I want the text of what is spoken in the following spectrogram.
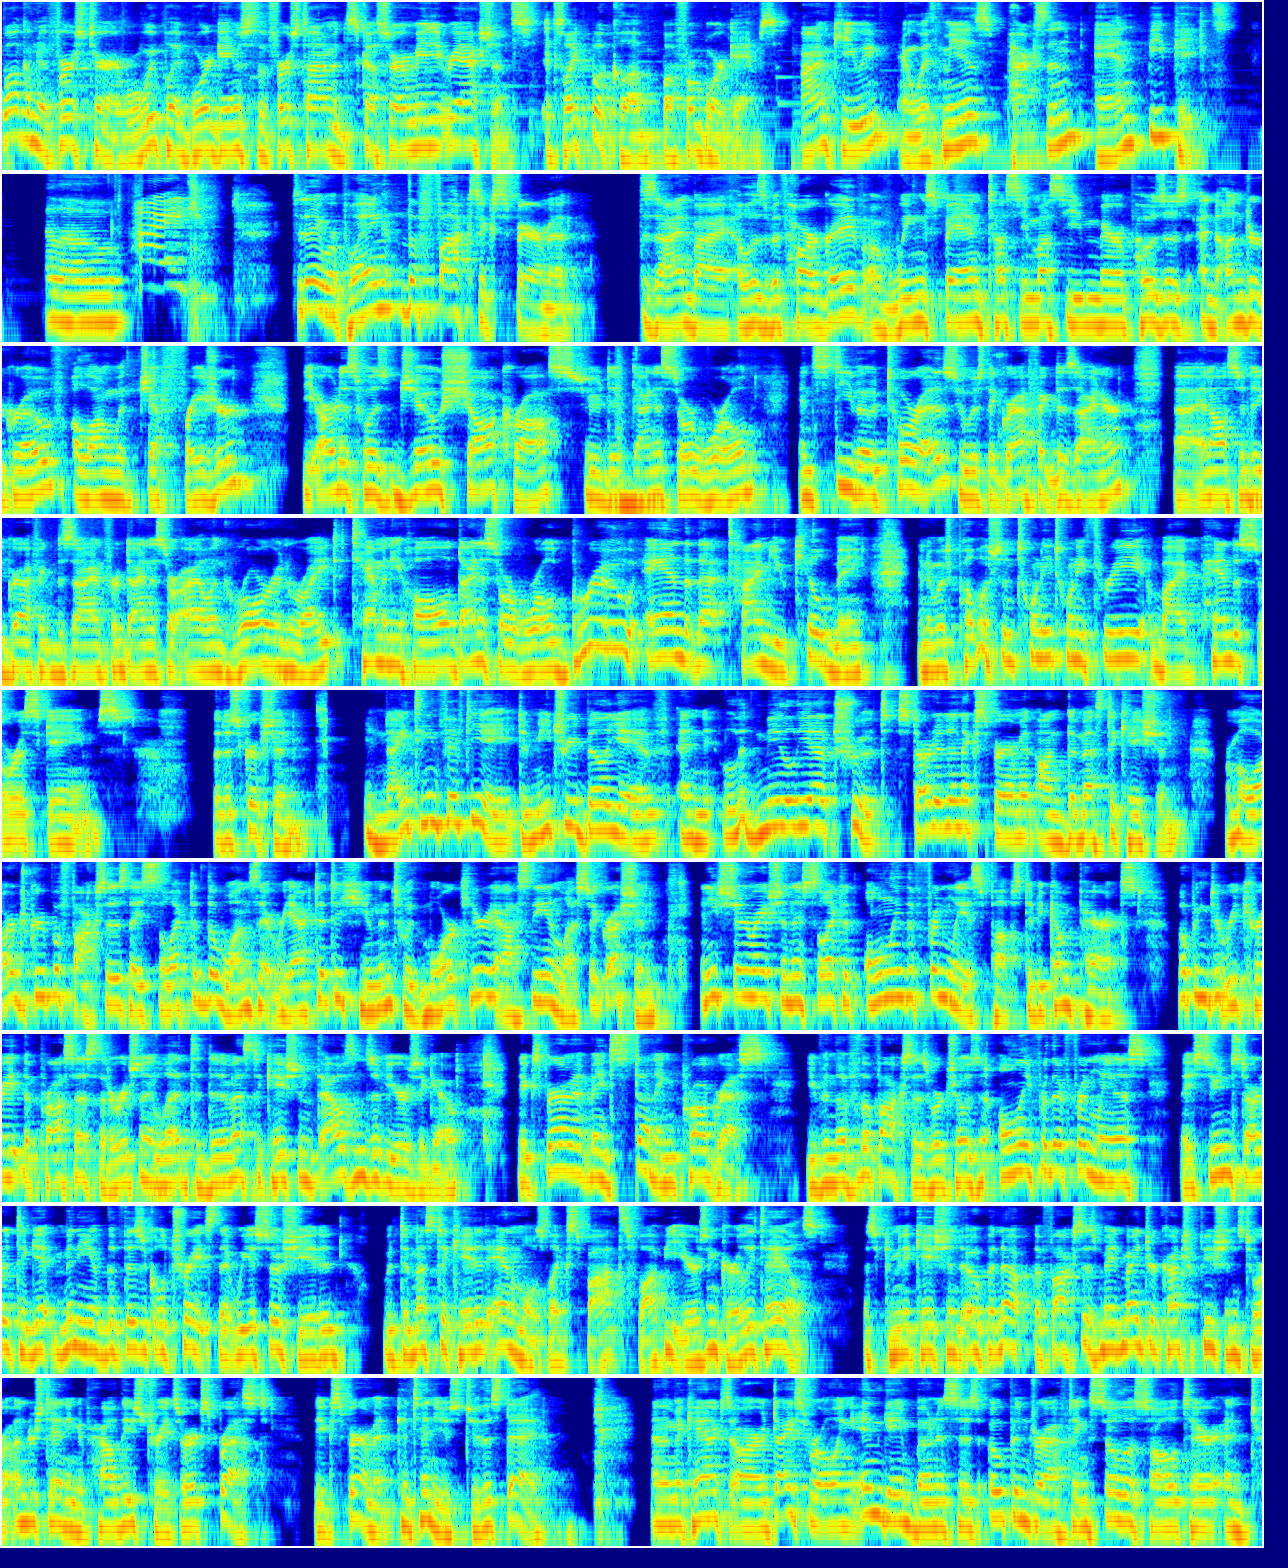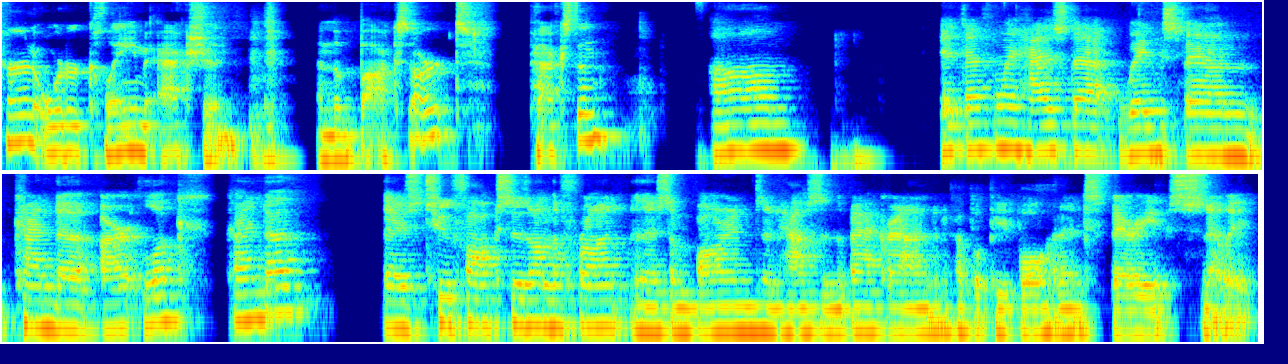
Welcome to First Turn, where we play board games for the first time and discuss our immediate reactions. It's like book club, but for board games. I'm Kiwi, and with me is Paxton and BP. Hello. Hi. Today we're playing The Fox Experiment, designed by Elizabeth Hargrave of Wingspan, Tussie Mussy, Mariposas, and Undergrove, along with Jeff Fraser. The artist was Joe Shawcross, who did Dinosaur World, and Stevo Torres, who was the graphic designer, uh, and also did graphic design for Dinosaur Island, Roar and Write, Tammany Hall, Dinosaur World, Brew, and That Time You Killed Me. And it was published in 2023 by Pandasaurus Games. The description. In 1958, Dmitry Belyaev and Lyudmila Trut started an experiment on domestication. From a large group of foxes, they selected the ones that reacted to humans with more curiosity and less aggression. In each generation, they selected only the friendliest pups to become parents, hoping to recreate the process that originally led to domestication thousands of years ago. The experiment made stunning progress. Even though the foxes were chosen only for their friendliness, they soon started to get many of the physical traits that we associated with domesticated animals like spots, floppy ears, and curly tails. As communication opened up, the foxes made major contributions to our understanding of how these traits are expressed. The experiment continues to this day. And the mechanics are dice rolling, in game bonuses, open drafting, solo solitaire, and turn order claim action. And the box art, Paxton? Um, it definitely has that wingspan kind of art look, kind of. There's two foxes on the front, and there's some barns and houses in the background, and a couple of people, and it's very snowy.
